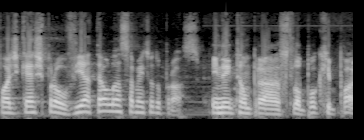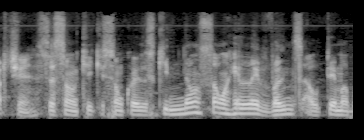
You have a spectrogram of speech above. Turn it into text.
podcast para ouvir até o lançamento do próximo. Indo então para Slowpoke Report, sessão aqui que são coisas que não são relevantes ao tema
